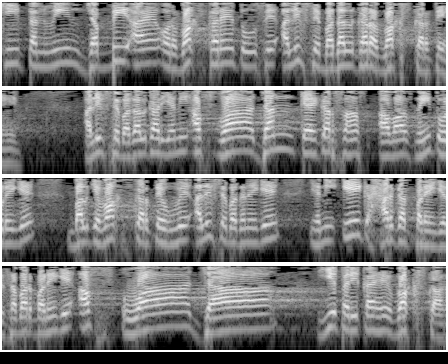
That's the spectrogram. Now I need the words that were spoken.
کی تنوین جب بھی آئے اور وقف کریں تو اسے الف سے بدل کر وقف کرتے ہیں۔ الف سے بدل کر یعنی افوا جن کہہ کر سانس آواز نہیں توڑیں گے، بلکہ وقف کرتے ہوئے الف سے بدلیں گے یعنی ایک حرکت پڑھیں گے، زبر پڑھیں گے۔ اف وا جا یہ طریقہ ہے وقف کا۔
